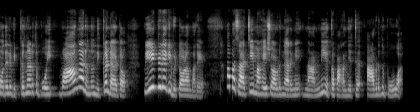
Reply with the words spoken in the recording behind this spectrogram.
മുതൽ വിൽക്കുന്നിടത്ത് പോയി വാങ്ങാനൊന്നും നിൽക്കണ്ട കേട്ടോ. വീട്ടിലേക്ക് വിട്ടോളാൻ പറയാം. അപ്പോൾ സച്ചി മഹേഷും അവിടുന്ന് ഇറങ്ങി നന്ദിയൊക്കെ പറഞ്ഞിട്ട് അവിടുന്ന് പോവാം.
